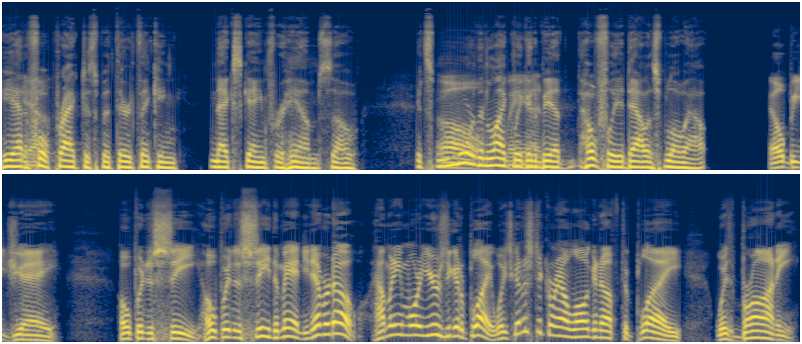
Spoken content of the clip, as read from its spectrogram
he had a full practice, but they're thinking next game for him. So it's more Oh, than likely going to be a hopefully a Dallas blowout. LBJ. Hoping to see, hoping to see the man. You never know how many more years he's going to play. Well, he's going to stick around long enough to play with Bronny.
